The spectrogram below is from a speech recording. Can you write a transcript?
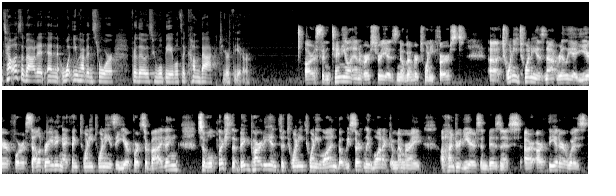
tell us about it and what you have in store for those who will be able to come back to your theater. Our centennial anniversary is November 21st. Uh, 2020 is not really a year for celebrating. I think 2020 is a year for surviving. So we'll push the big party into 2021, but we certainly want to commemorate 100 years in business. Our, our theater was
